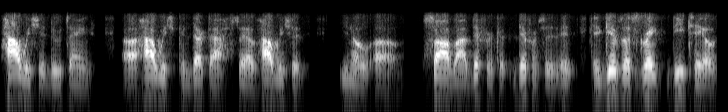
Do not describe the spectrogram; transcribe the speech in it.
how we should do things, uh, how we should conduct ourselves, how we should, you know, uh, solve our different differences. It it gives us great details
